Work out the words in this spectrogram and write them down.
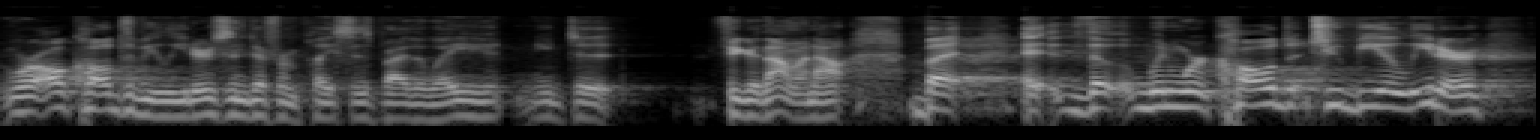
we're all called to be leaders in different places, by the way. You need to figure that one out. But uh, the, when we're called to be a leader,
